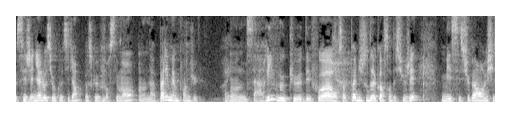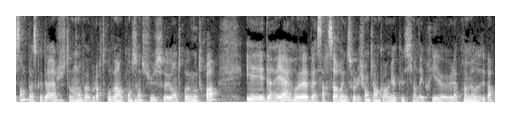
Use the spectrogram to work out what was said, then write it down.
c'est génial aussi au quotidien parce que forcément, on n'a pas les mêmes points de vue ça arrive que des fois, on soit pas du tout d'accord sur des sujets, mais c'est super enrichissant parce que derrière, justement, on va vouloir trouver un consensus euh, entre nous trois. Et derrière, euh, bah, ça ressort une solution qui est encore mieux que si on avait pris euh, la première mm. de départ.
